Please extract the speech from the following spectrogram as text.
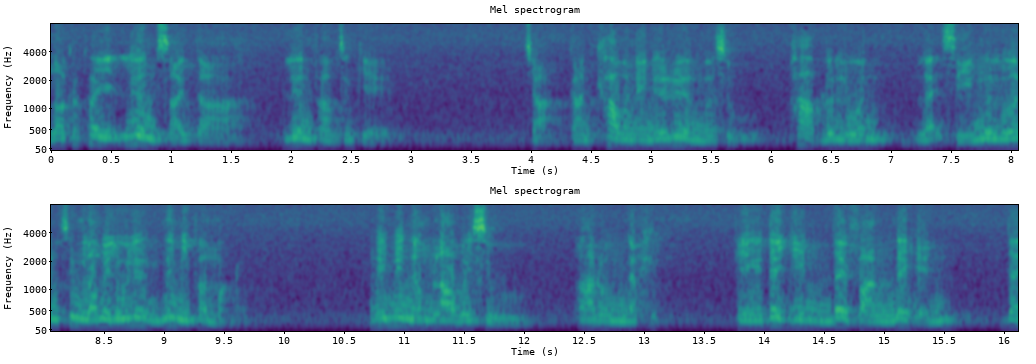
เราก็ค่อยเลื่อนสายตา เลื่อนความสังเกต จากการเข้ามาในเนื้อเรื่องมาสู่ภาพล้วนๆและเสียงล้วนๆซึ่งเราไม่รู้เรื่องไม่มีความหมาย ไม่ไม่นำเราไปสู่อารมณ์ใดเพียงได้ยินได้ฟังได้เห็นได้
